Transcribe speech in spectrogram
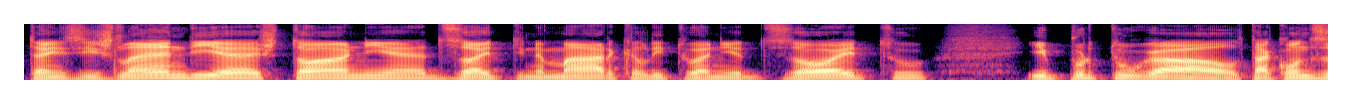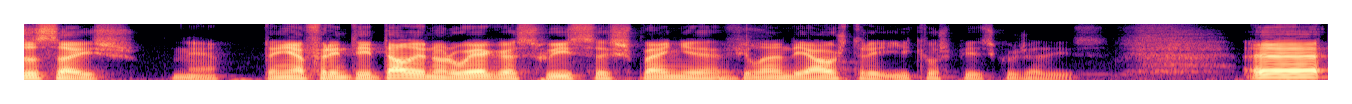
tens Islândia, Estónia, 18 Dinamarca, Lituânia 18 e Portugal está com 16. É. Tem à frente a Itália, Noruega, Suíça, Espanha, Finlândia, Áustria e aqueles países que eu já disse. Ah,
